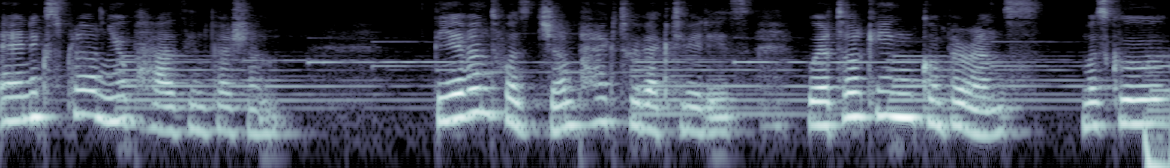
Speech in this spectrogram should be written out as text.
and explore new paths in fashion. The event was jam packed with activities. We're talking conference, Moscow,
